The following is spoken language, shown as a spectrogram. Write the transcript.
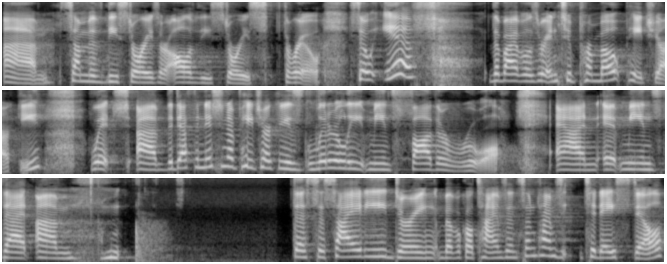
um, some of these stories or all of these stories through. So if the Bible is written to promote patriarchy, which um, the definition of patriarchy is literally means father rule, and it means that. Um, the society during biblical times, and sometimes today still,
